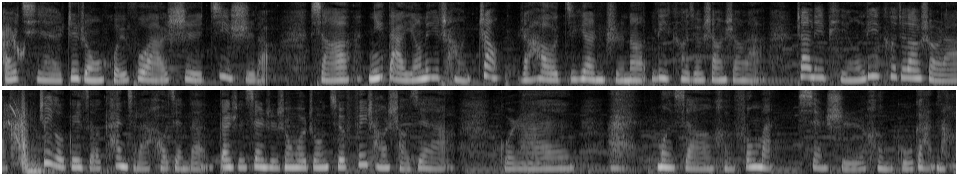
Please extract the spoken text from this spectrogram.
而且这种回复啊是即时的。想啊，你打赢了一场仗，然后经验值呢立刻就上升啦，战利品立刻就到手啦。这个规则看起来好简单，但是现实生活中却非常少见啊。果然，唉，梦想很丰满，现实很骨感呐。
